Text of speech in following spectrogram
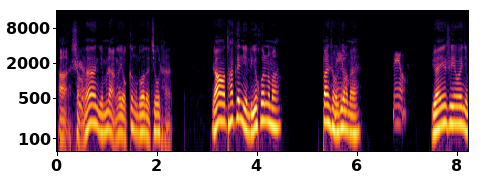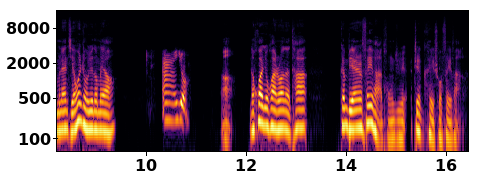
啊，省得你们两个有更多的纠缠。然后他跟你离婚了吗？办手续了没？没有。原因是因为你们连结婚手续都没有。嗯，有。啊，那换句话说呢，他跟别人非法同居，这个可以说非法了，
